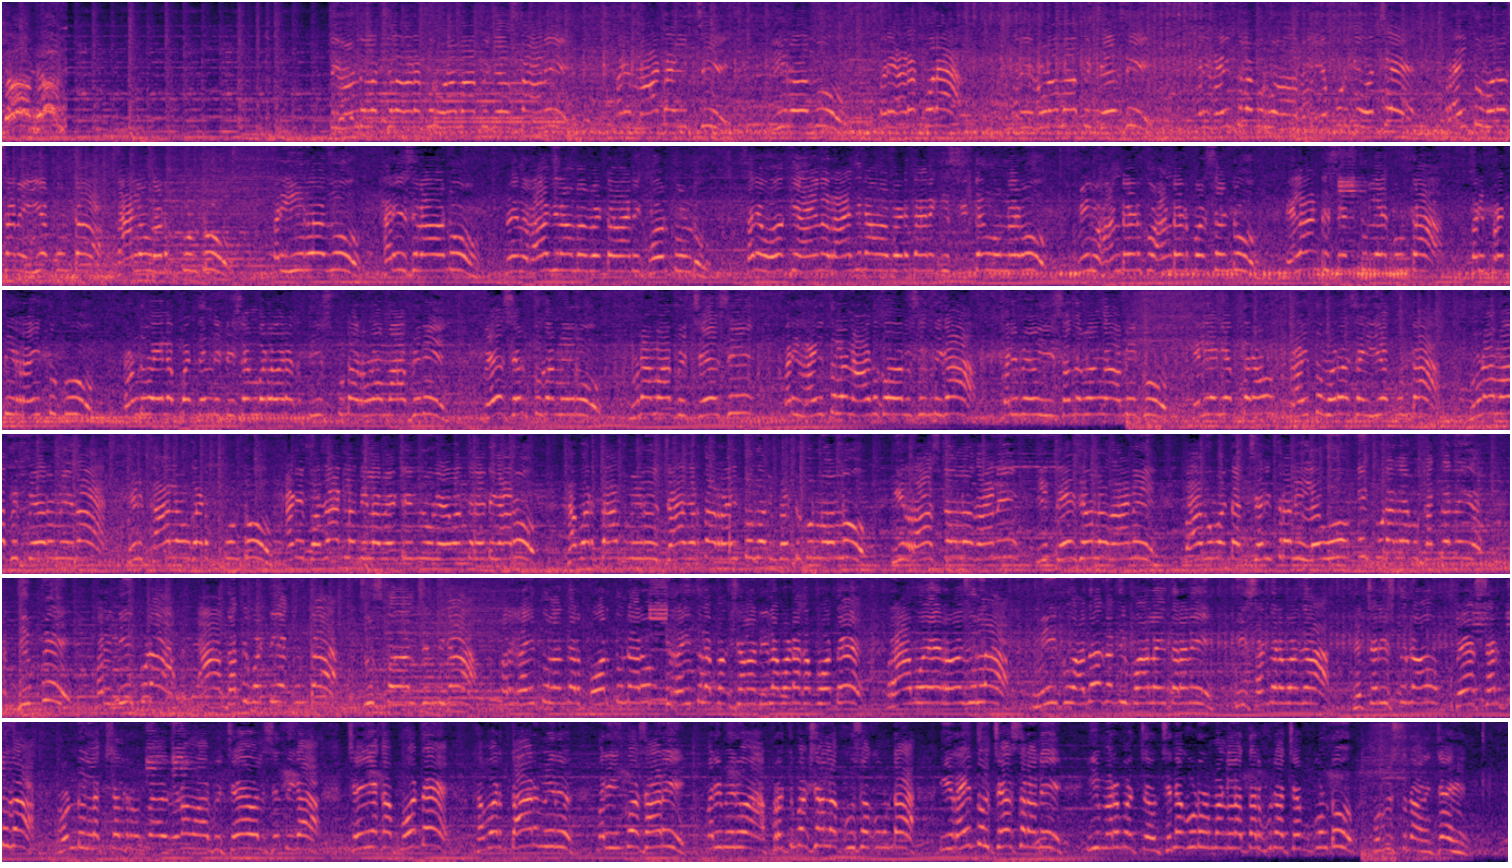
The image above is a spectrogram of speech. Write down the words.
రెండు లక్షల వరకు రుణమాఫీ చేస్తా అని మరి మాట ఇచ్చి ఈరోజు మరి అరకుర మరి రుణమాఫీ చేసి మరి రైతులకు ఎప్పటికీ వచ్చే రైతు భరోసాను ఇవ్వకుండా కాలం గడుపుకుంటూ మరి ఈరోజు హరీష్ రావును నేను రాజీనామా పెట్టవని కోరుతుండు. సరే ఓకే ఆయన రాజీనామా పెట్టడానికి సిద్ధంగా ఉన్నారు. మీరు హండ్రెడ్కు హండ్రెడ్ పర్సెంట్ ఎలాంటి శక్తులు మరి ప్రతి రైతుకు రెండు వేల పద్దెనిమిది డిసెంబర్ వరకు తీసుకున్న రుణమాఫీని బేషరతుగా మీరు రుణమాఫీ చేసి మరి రైతులను ఆదుకోవాల్సిందిగా మరి మేము ఈ సందర్భంగా మీకు తెలియజెప్తున్నాం రైతు భరోసా ఇవ్వకుండా రుణమాఫీ పేరు మీద మీరు కాలం గడుపుకుంటూ అడి బజార్లో నిలబెట్టిండ్రు రేవంత్ రెడ్డి గారు. ఖబర్దార్ మీరు జాగ్రత్త రైతులను పెట్టుకున్న వాళ్ళు ఈ రాష్ట్రంలో కానీ ఈ దేశంలో కానీ బాగుపడ్డ చరిత్రలు లేవు. కూడా రేపు గద్దెని దింపి మరి నీకు కూడా ఆ గతి పట్టియకుండా చూసుకోవాల్సిందిగా మరి రైతులందరూ కోరుతున్నారు. ఈ రైతుల పక్షాన నిలబడకపోతే రాబోయే రోజుల్లో మీకు అధోగతి పాలవుతారని ఈ సందర్భంగా హెచ్చరిస్తున్నాం. బేషరతుగా రెండు లక్షల రూపాయలు రుణమాఫీ చేయవలసిందిగా చేయకపోతే ఖబర్దార్ మీరు మరి ఇంకోసారి మరి మీరు ఆ ప్రతిపక్షాల్లో కూసోకుండా ఈ రైతులు చేస్తారని ఈ మరమ చిన్నగూడూరు మండలం తరఫున చెప్పుకుంటూ ముగిస్తున్నాను జై హింద్.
